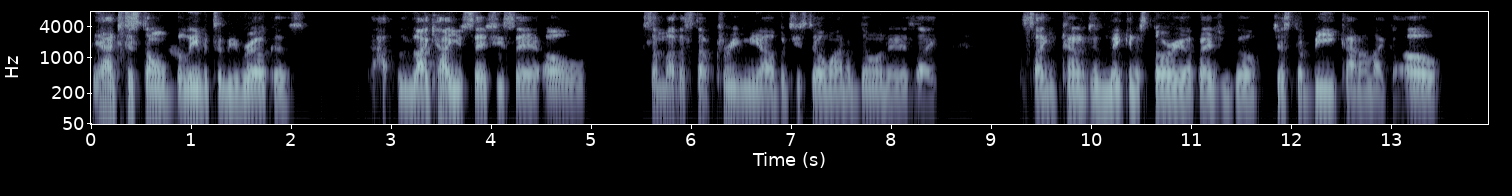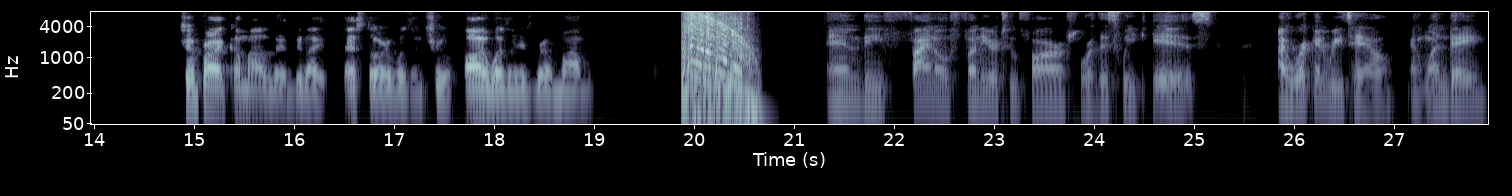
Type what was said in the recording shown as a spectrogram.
yeah, I just don't believe it to be real because, like how you said, she said, "Oh, some other stuff creeped me out," but you still wound up doing it. It's like it's like you kind of just making a story up as you go, just to be kind of like, a, "Oh." She'll probably come out and be like, "That story wasn't true. Oh, it wasn't his real mom." And the final funny or too far for this week is I work in retail, and one day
